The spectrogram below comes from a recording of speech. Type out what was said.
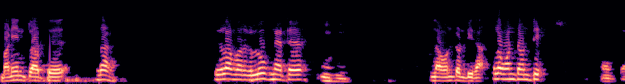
பனியன் இதாங்க இதெல்லாம் பாருங்க லூப் நெட்டு இல்லை ஒன் டுவெண்ட்டி தான். இதெல்லாம் ஒன் டுவெண்ட்டி ஓகே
